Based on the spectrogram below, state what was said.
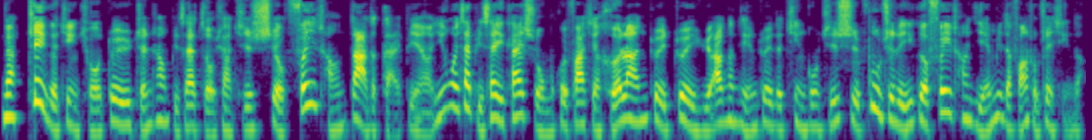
那这个进球对于整场比赛走向其实是有非常大的改变啊，因为在比赛一开始我们会发现荷兰队对于阿根廷队的进攻其实是布置了一个非常严密的防守阵型的。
